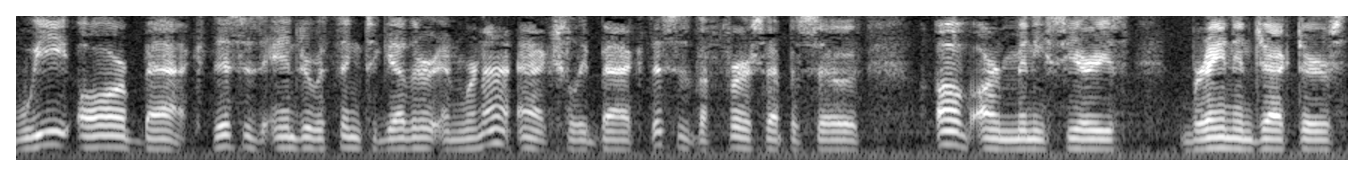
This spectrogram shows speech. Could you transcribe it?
we are back. This is Andrew with Think Together, and we're not actually back. This is the first episode of our mini series, Brain Injectors.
